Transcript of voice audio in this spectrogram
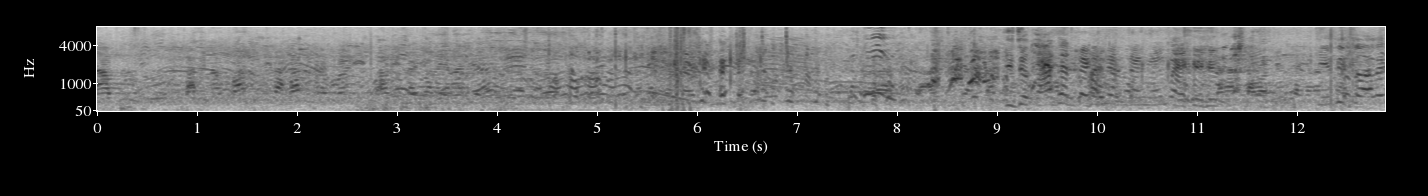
Namun, kami nampak silakan kembali balik saja layarnya. Hijau banyak cengeng Gini soalnya.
